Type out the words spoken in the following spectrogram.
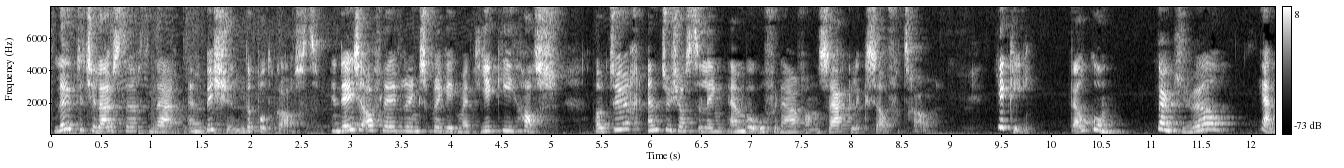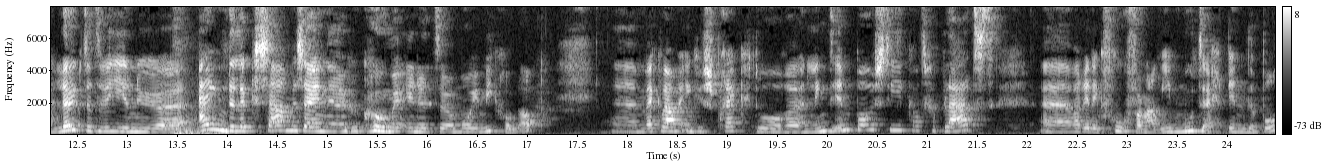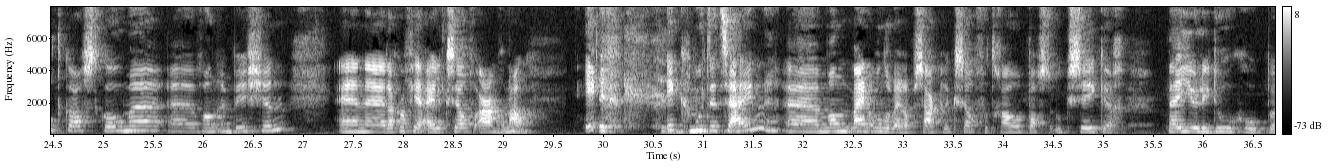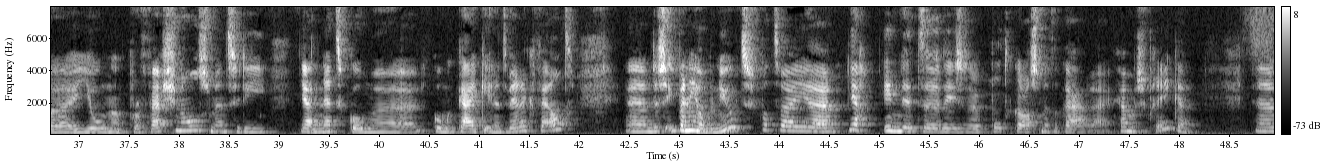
Leuk dat je luistert naar Ambition, de podcast. In deze aflevering spreek ik met Jikki Has, auteur, enthousiasteling en beoefenaar van zakelijk zelfvertrouwen. Jikki, welkom. Dankjewel. Ja, leuk dat we hier nu uh, eindelijk samen zijn uh, gekomen in het uh, mooie microlab. wij kwamen in gesprek door een LinkedIn-post die ik had geplaatst. waarin ik vroeg van nou, wie moet er in de podcast komen van Ambition? En daar gaf je eigenlijk zelf aan van nou, ik, ik, ik moet het zijn. want mijn onderwerp zakelijk zelfvertrouwen past ook zeker bij jullie doelgroep jonge professionals. Mensen die ja, net komen, komen kijken in het werkveld. Uh, dus ik ben heel benieuwd wat wij uh, ja, in dit, uh, deze podcast met elkaar gaan bespreken.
